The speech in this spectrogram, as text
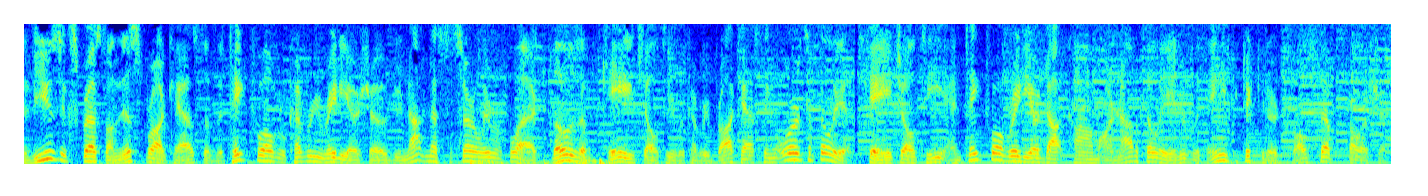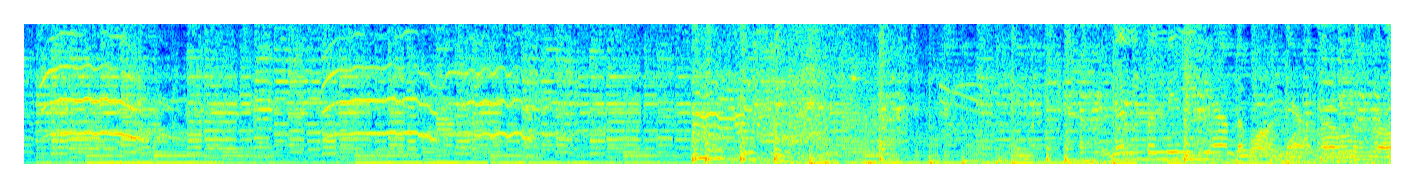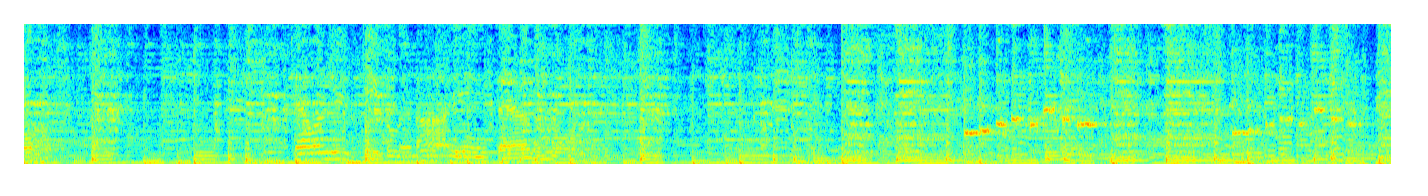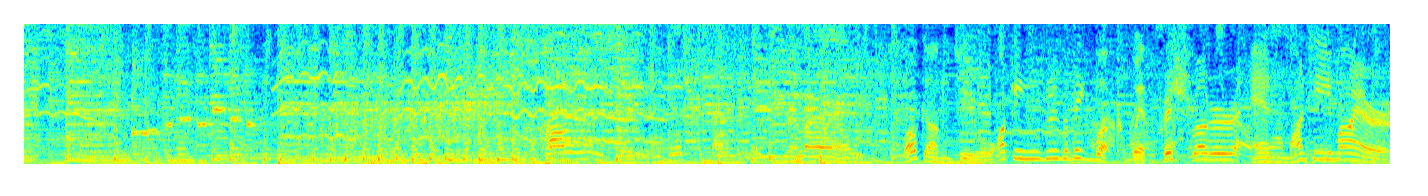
The views expressed on this broadcast of the Take 12 Recovery Radio Show do not necessarily reflect those of KHLT Recovery Broadcasting or its affiliates. KHLT and Take12Radio.com are not affiliated with any particular 12 step fellowship. In the mind. Welcome to Walking Through the Big Book with Chris Schroeder and Monty Meyer.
